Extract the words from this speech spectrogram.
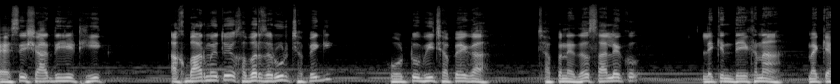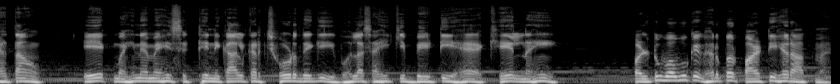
ऐसी शादी ही ठीक। अखबार में तो ये खबर ज़रूर छपेगी। फ़ोटो भी छपेगा। छपने दो साले को। लेकिन देखना मैं कहता हूँ, एक महीने में ही सिट्ठी निकाल कर छोड़ देगी भोला शाही की बेटी है, खेल नहीं। पलटू बाबू के घर पर पार्टी है रात में।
